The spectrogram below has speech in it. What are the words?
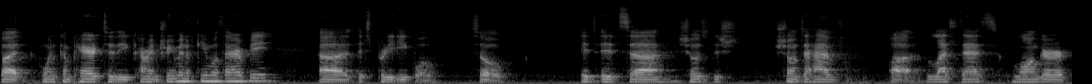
but when compared to the current treatment of chemotherapy, uh, it's pretty equal. So it, it's uh, shows it's shown to have uh, less deaths, longer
